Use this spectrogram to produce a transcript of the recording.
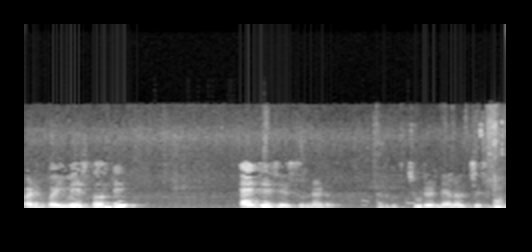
వాడికి భయం వేస్తుంది ఎంజాయ్ చేస్తున్నాడు. అది చూడండి ఎలా వచ్చేస్తుంది.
